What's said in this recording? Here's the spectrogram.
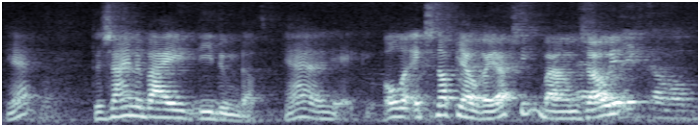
Ja? Er zijn erbij die doen dat. Ja, ik, Olle, ik snap jouw reactie. Waarom zou je? Ik kan wel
